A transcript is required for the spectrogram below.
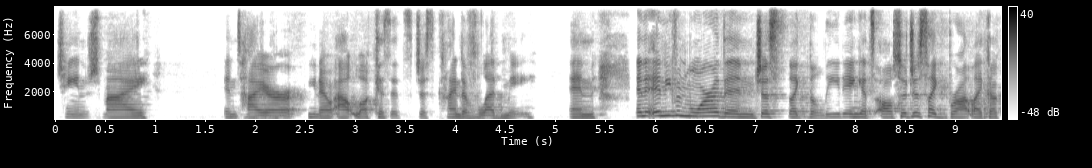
changed my entire, you know, outlook because it's just kind of led me. And, and and even more than just like the leading, it's also just like brought like a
